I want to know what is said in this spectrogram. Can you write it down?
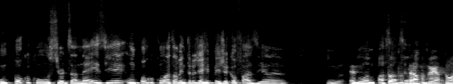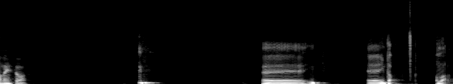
um pouco com O Senhor dos Anéis e um pouco com as aventuras de RPG que eu fazia no, no ano passado. Todos os traumas veio à tona, então. É, é, então, vamos lá.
